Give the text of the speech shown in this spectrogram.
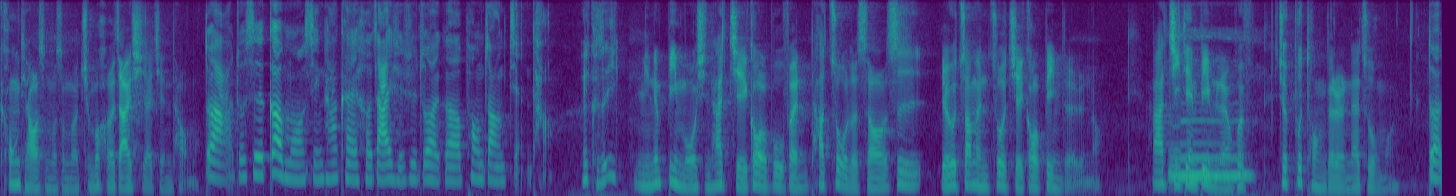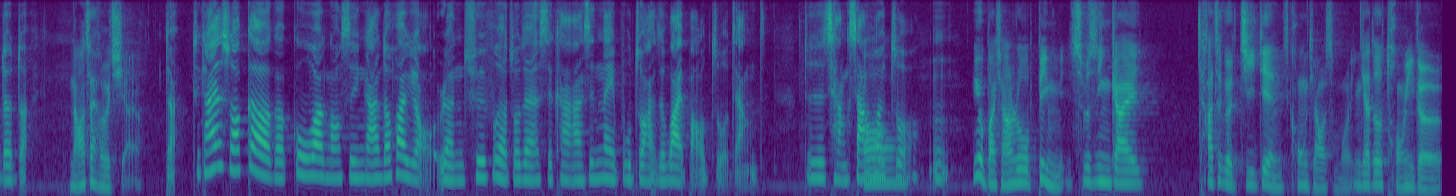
空调什么什么全部合在一起来检讨吗？对啊，就是各模型它可以合在一起去做一个碰撞检讨。哎，可是一你那 BIM 模型它结构的部分，它做的时候是有个专门做结构 BIM 的人哦，啊，机电 BIM 的人会、嗯、就不同的人在做吗？对对对，然后再合起来啊？对，就刚才说各个顾问公司应该都会有人去负责做这件事，看看是内部做还是外包做这样子，就是厂商会做，哦、嗯。因为我本来想如果 BIM 是不是应该，它这个机电、空调什么，应该都同一个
